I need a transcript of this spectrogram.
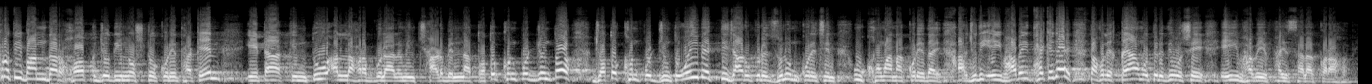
প্রতি বান্দার হক যদি নষ্ট করে থাকেন, এটা কিন্তু আল্লাহ রাব্বুল আলমিন ছাড়বেন না। ততক্ষণ পর্যন্ত, যতক্ষণ পর্যন্ত ওই ব্যক্তি যার উপরে জুলুম করেছেন, ও ক্ষমা না করে দেয়। আর যদি এইভাবেই থেকে যায়, তাহলে কেয়ামতের দিবসে এইভাবে ফাইসালা করা হবে।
